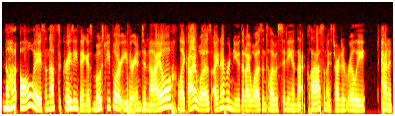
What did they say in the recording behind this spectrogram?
Not always. And that's the crazy thing is most people are either in denial, like I was. I never knew that I was until I was sitting in that class and I started really kind of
